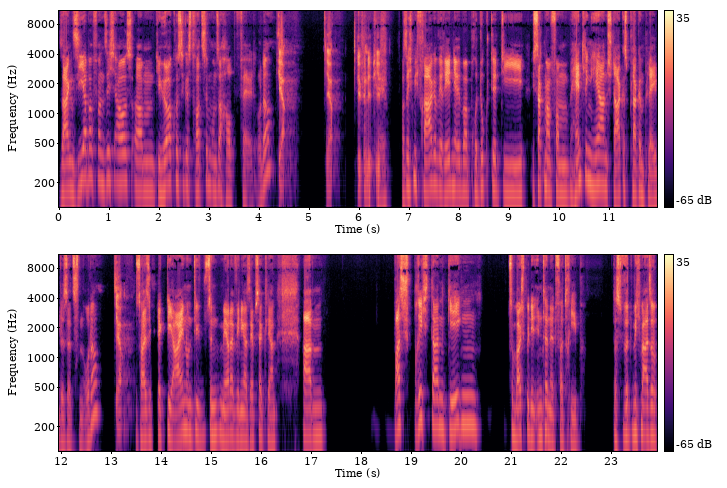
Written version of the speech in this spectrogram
sagen Sie aber von sich aus, ähm, die Hörakustik ist trotzdem unser Hauptfeld, oder? Ja, ja, definitiv. Okay. Was ich mich frage, wir reden ja über Produkte, die, ich sag mal, vom Handling her ein starkes Plug-and-Play besitzen, oder? Ja. Das heißt, ich stecke die ein und die sind mehr oder weniger selbsterklärend. Ähm, was spricht dann gegen zum Beispiel den Internetvertrieb? Das würde mich mal, also,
